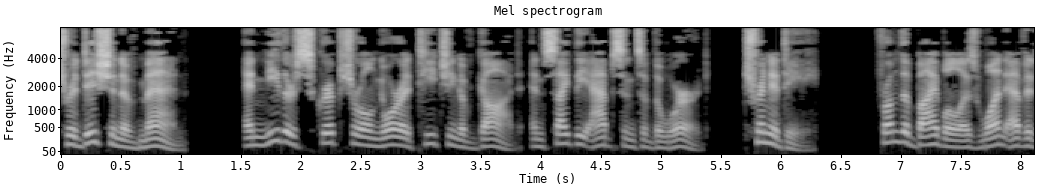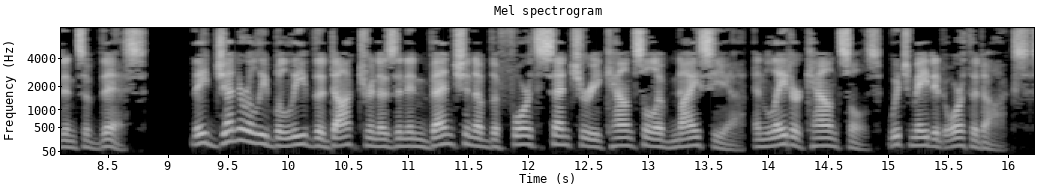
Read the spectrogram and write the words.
tradition of men, and neither scriptural nor a teaching of God, and cite the absence of the word Trinity from the Bible as one evidence of this. They generally believe the doctrine is an invention of the 4th century Council of Nicaea, and later councils, which made it orthodox.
